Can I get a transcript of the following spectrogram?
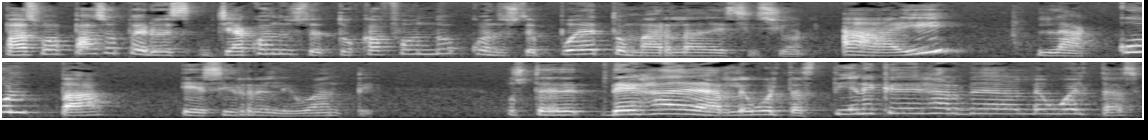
Paso a paso, pero es ya cuando usted toca fondo, cuando usted puede tomar la decisión. Ahí la culpa es irrelevante. Usted deja de darle vueltas, tiene que dejar de darle vueltas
